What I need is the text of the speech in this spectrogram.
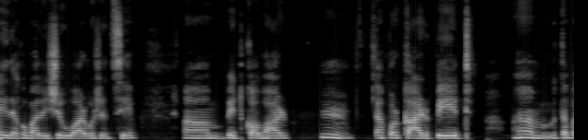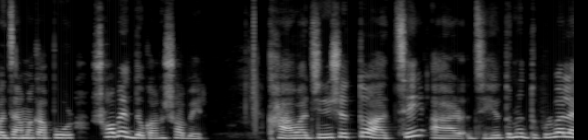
এই দেখো বালিশের ওয়ার বসেছে বেড কভার হুম, তারপর কার্পেট হ্যাঁ তারপর জামা কাপড় সবের দোকান, সবের। খাওয়ার জিনিসের তো আছে। আর যেহেতু আমরা দুপুরবেলা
